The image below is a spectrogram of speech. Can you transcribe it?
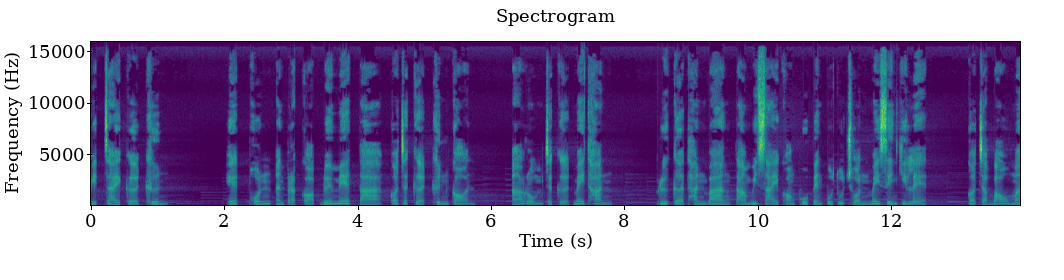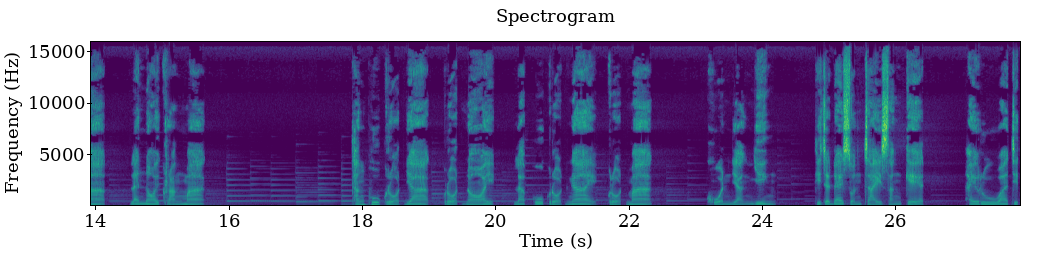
ผิดใจเกิดขึ้น เหตุผลอันประกอบด้วยเมตตาก็จะเกิดขึ้นก่อน อารมณ์จะเกิดไม่ทัน หรือเกิดทันบ้างตามวิสัยของผู้เป็นปุตุชนไม่สิ้นกิเลส ก็จะเบามากและน้อยครั้งมาก ทั้งผู้โกรธยาก โกรธน้อย และผู้โกรธง่าย โกรธมาก ควรอย่างยิ่ง ที่จะได้สนใจสังเกต ให้รู้ว่าจิต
